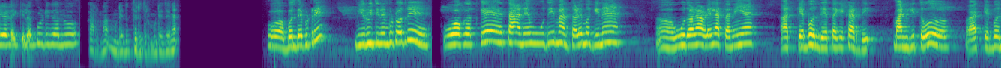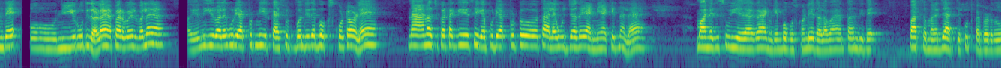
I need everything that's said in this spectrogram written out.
ಹೇಳಕ್ಕಿಲ್ಲ ಬಿಡಿ ನಾನು. ಕರ್ಮ ಮುಂಡೆದು ತಿರುದ್ರು ಮುಂಡೆದೇನ ಓ, ಬಂದೆ ಬಿಟ್ರಿ ನೀರು ಅಂದ್ಬಿಟ್ಟು ಹೋದ್ರಿ? ಹೋಗೋದಕ್ಕೆ ತಾನೇ ಊದಿ ಮನ್ಸಾಳೆ ಮಗಿನ. ಊದಾಳ ಅವಳೆ ಲತಾನೆಯ ಅದಕ್ಕೆ ಬಂದೆ ತಗೆ ಕರ್ದಿ. ಮನ್ಗಿತ್ತು ಅದಕ್ಕೆ ಬಂದೆ. ಓ, ನೀರು ಊದಿದಾಳ ಪರವಾಗಿಲ್ವಲ್ಲ ಅಯ್ಯೋ ನೀರೊಳೆ ಗುಡಿ ಹಾಕ್ಬಿಟ್ಟು ನೀರು ಕಾಯಿಸ್ಬಿಟ್ಟು ಬಂದಿದೆ ಬಗ್ಸ್ಕೊಟ್ಟವಳೆ ನಾನು ಅಚ್ಚುಕಟ್ಟಾಗಿ ಸೀಗೆ ಪುಡಿ ಹಾಕ್ಬಿಟ್ಟು ತಲೆ ಉಜ್ಜದ ಎಣ್ಣೆ ಹಾಕಿದ್ನಲ್ಲ. ಮನೆ ಸುಯ್ಯದಾಗ ಹಂಗೆ ಬಗ್ಗಿಸ್ಕೊಂಡು ಇದ್ದಾಳವ ಅಂತ ಅಂದಿದೆ ಪಚ್ಚ ಮನೆ ಜಾಸ್ತಿ ಕುತ್ಕೊಬಾರ್ದು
